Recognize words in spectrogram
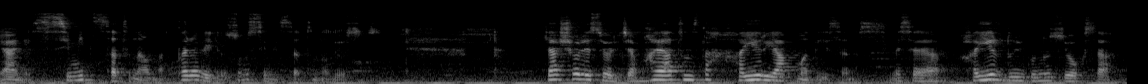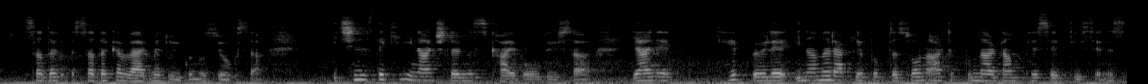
Yani simit satın almak. Para veriyorsunuz, simit satın alıyorsunuz. Ya şöyle söyleyeceğim. Hayatınızda hayır yapmadıysanız, mesela hayır duygunuz yoksa, sadaka, sadaka verme duygunuz yoksa, içinizdeki inançlarınız kaybolduysa, yani hep böyle inanarak yapıp da sonra artık bunlardan pes ettiyseniz,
